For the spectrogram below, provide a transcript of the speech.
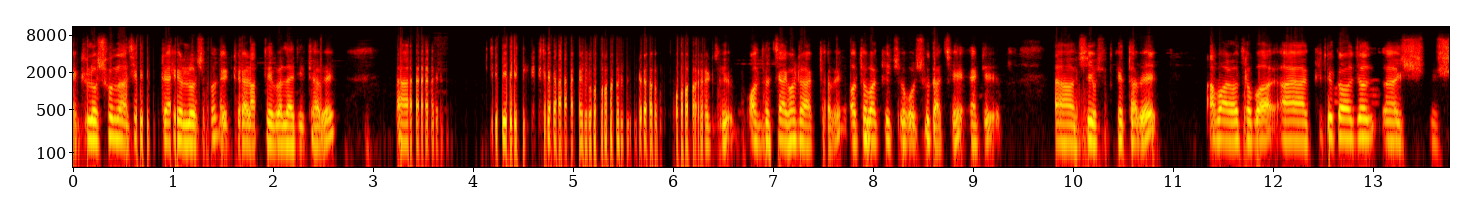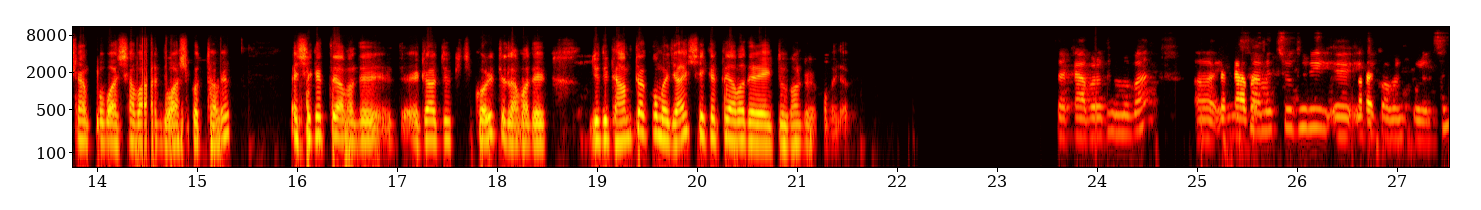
একটা লোশন আছে একটা লোশন এটা রাত্রেবেলা দিতে হবে। অন্তত চার ঘণ্টা রাখতে হবে, অথবা কিছু ওষুধ আছে সেই ওষুধ খেতে হবে। আবার অথবা কিছু করা জল শ্যাম্পু বা সাবান ওয়াশ করতে হবে। সেক্ষেত্রে আমাদের, এটা যদি কিছু করি, তাহলে আমাদের যদি ঘামটা কমে যায়, সেক্ষেত্রে আমাদের এই দু ঘণ্টা কমে যাবে। তাকে আবারও ধন্যবাদ। সামিদ চৌধুরী এটি কমেন্ট করেছেন।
